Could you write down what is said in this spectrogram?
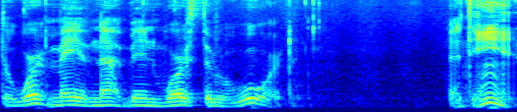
the work may have not been worth the reward at the end.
